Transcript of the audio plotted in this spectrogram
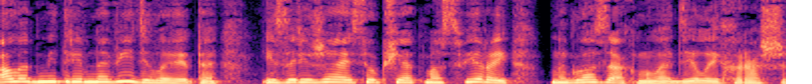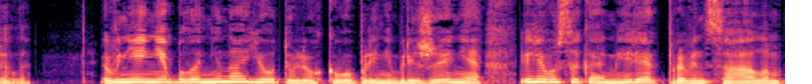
Алла Дмитриевна видела это и, заряжаясь общей атмосферой, на глазах молодела и хорошела. В ней не было ни на йоту легкого пренебрежения или высокомерия к провинциалам,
